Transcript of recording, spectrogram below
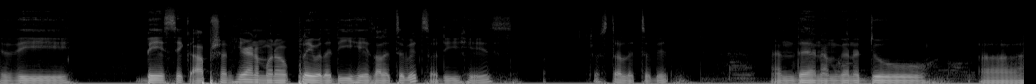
the basic option here and I'm going to play with the dehaze a little bit. So dehaze just a little bit. And then I'm going to do uh,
